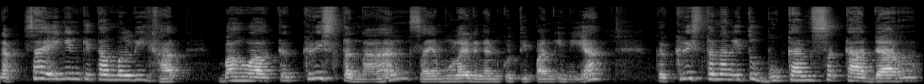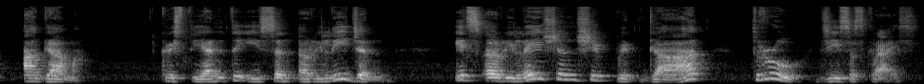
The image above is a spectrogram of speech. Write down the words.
Nah, saya ingin kita melihat bahwa kekristenan, saya mulai dengan kutipan ini ya. Kekristenan itu bukan sekadar agama. Christianity isn't a religion, It's a relationship with God through Jesus Christ.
